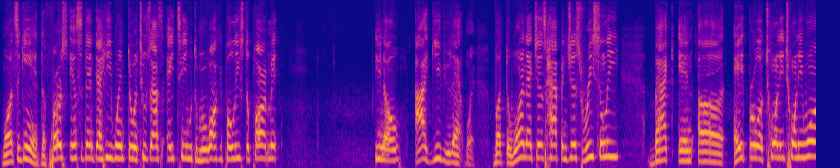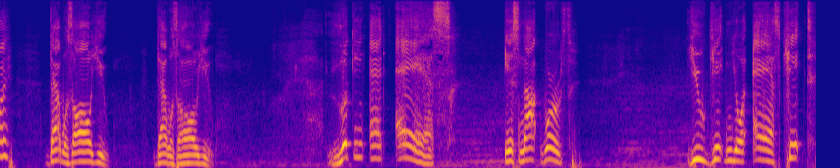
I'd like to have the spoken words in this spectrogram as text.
once again, the first incident that he went through in 2018 with the Milwaukee Police Department, you know, I give you that one. But the one that just happened just recently, back in uh, April of 2021, that was all you. That was all you. Looking at ass is not worth you getting your ass kicked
